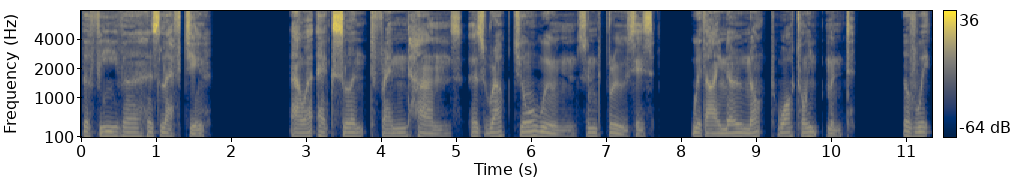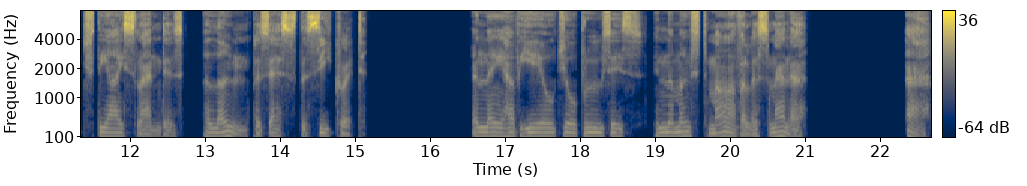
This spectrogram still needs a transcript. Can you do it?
The fever has left you, our excellent friend Hans has rubbed your wounds and bruises with I know not what ointment, of which the Icelanders alone possess the secret. And they have healed your bruises in the most marvellous manner. Ah,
